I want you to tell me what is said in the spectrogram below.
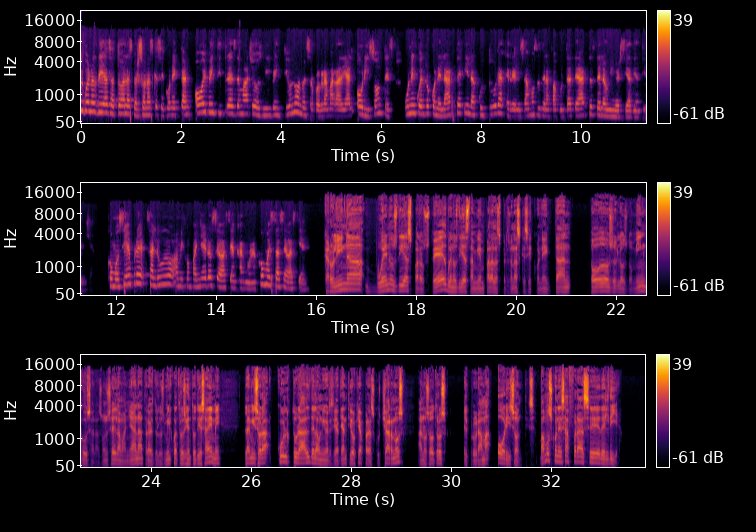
Muy buenos días a todas las personas que se conectan hoy 23 de mayo de 2021 a nuestro programa radial Horizontes, un encuentro con el arte y la cultura que realizamos desde la Facultad de Artes de la Universidad de Antioquia. Como siempre, saludo a mi compañero Sebastián Carmona. ¿Cómo está Sebastián? Carolina, buenos días para usted, buenos días también para las personas que se conectan todos los domingos a las 11 de la mañana a través de los 1410 AM, la emisora cultural de la Universidad de Antioquia para escucharnos a nosotros el programa Horizontes. Vamos con esa frase del día.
